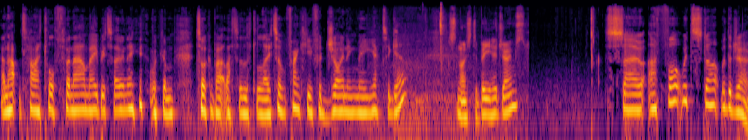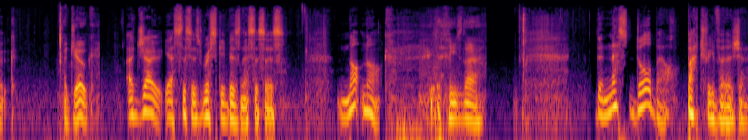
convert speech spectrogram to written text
an apt title for now, maybe, Tony. we can talk about that a little later. Thank you for joining me yet again. It's nice to be here, James. So I thought we'd start with a joke. A joke. A joke, yes, this is risky business, this is. Knock knock. Who's there? The Nest Doorbell battery version,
